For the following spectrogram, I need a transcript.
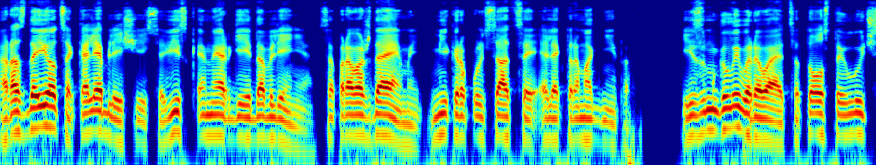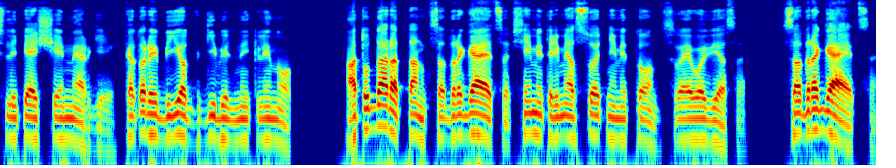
Раздается колеблющийся визг энергии и давления, сопровождаемый микропульсацией электромагнитов. Из мглы вырывается толстый луч слепящей энергии, который бьет в гибельный клинок. От удара танк содрогается всеми тремя сотнями тонн своего веса. Содрогается,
